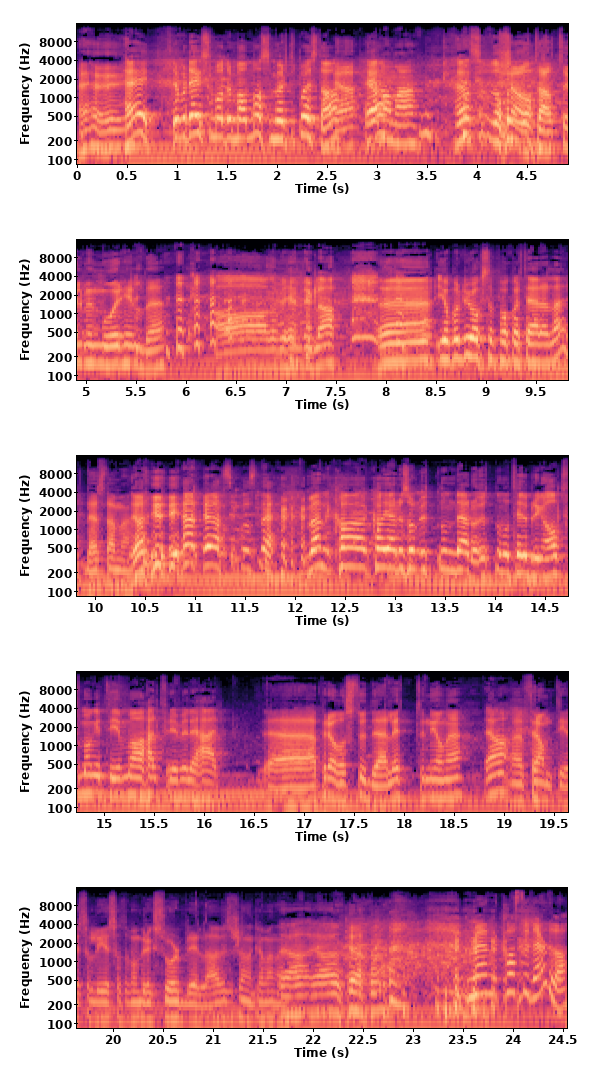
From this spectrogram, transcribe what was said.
Hei, hei. Hei! Det var deg som hadde mamma som hørte på i stad. Ja, hei, mamma. Ja, så- Shout-out til min mor Hilde. Å, nå blir Hilde glad. Uh, jobber du også på kvarter, eller? Det stemmer. Ja, ja, det er så koselig. Men hva, hva gjør du sånn utenom det, da? Utenom å tilbringe altfor mange timer helt frivillig her? Eh, Jeg prøver å studere litt i ny og ne. Ja. Framtida er så lys at du må bruke solbriller, hvis du skjønner hva jeg mener. Ja, ja, ja. Men hva studerer du, da?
